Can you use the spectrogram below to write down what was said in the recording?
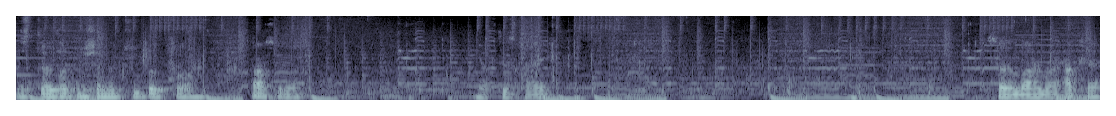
Das dort hat mich schon der Creeper gefahren. Ah, super. Ja, auf das reicht. So, dann mache ich mal Hacke.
